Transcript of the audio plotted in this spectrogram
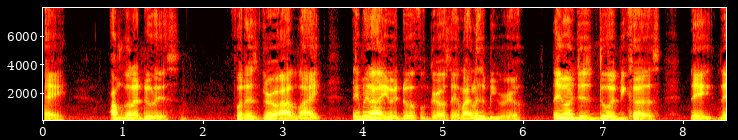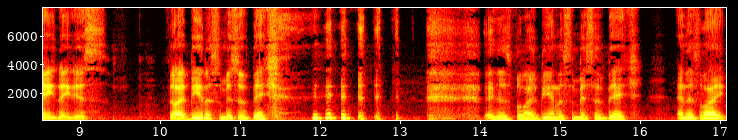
Hey, I'm gonna do this for this girl I like. They may not even do it for girls they like. Let's be real. They might just do it because they they they just feel like being a submissive bitch. they just feel like being a submissive bitch, and it's like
